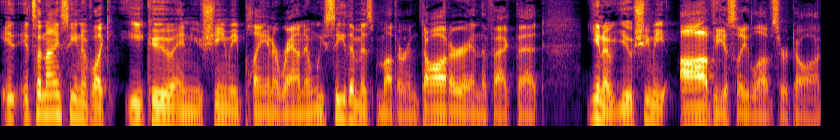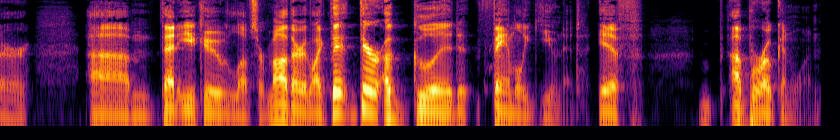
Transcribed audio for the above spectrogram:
it, it's a nice scene of like Iku and Yoshimi playing around, and we see them as mother and daughter, and the fact that you know Yoshimi obviously loves her daughter, um, that Iku loves her mother. Like they're, they're a good family unit, if a broken one.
